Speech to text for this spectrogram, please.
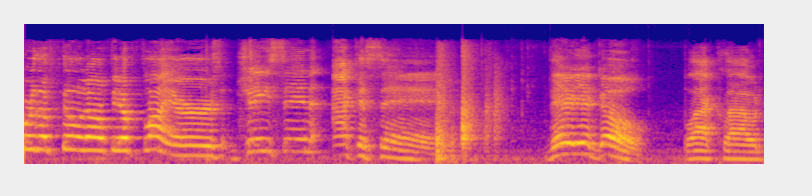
for the Philadelphia Flyers, Jason Akeson. There you go. Black Cloud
